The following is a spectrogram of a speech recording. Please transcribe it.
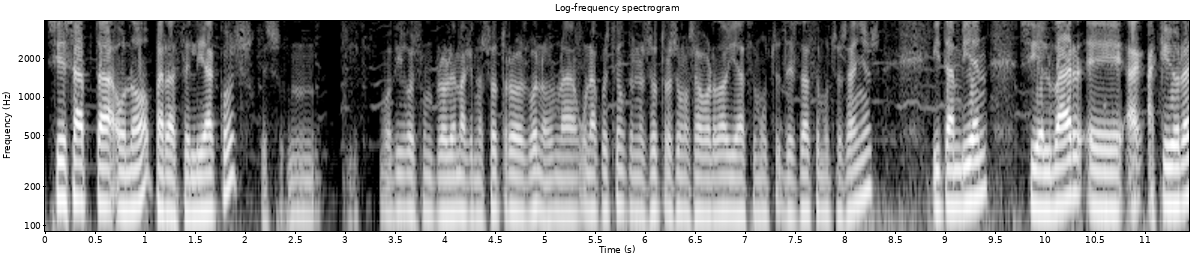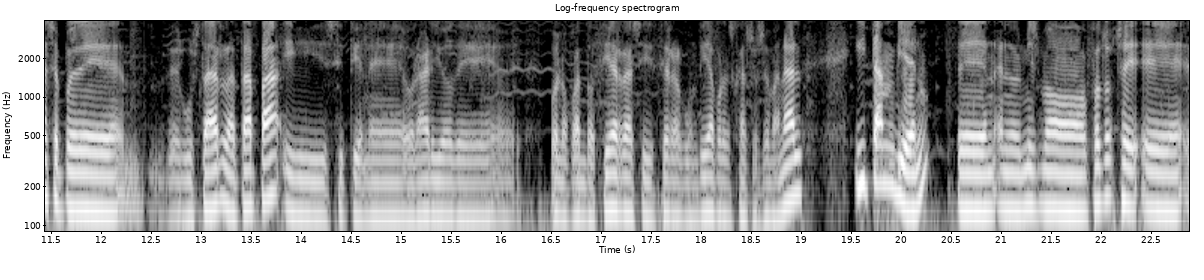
si es apta o no para celíacos, que es como digo, es un problema que nosotros, bueno, una, una cuestión que nosotros hemos abordado ya hace mucho, desde hace muchos años. Y también si el bar, eh, a, qué hora se puede gustar la tapa y si tiene horario de, bueno, cuando cierra, si cierra algún día por descanso semanal. Y también en, el mismo foto eh,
